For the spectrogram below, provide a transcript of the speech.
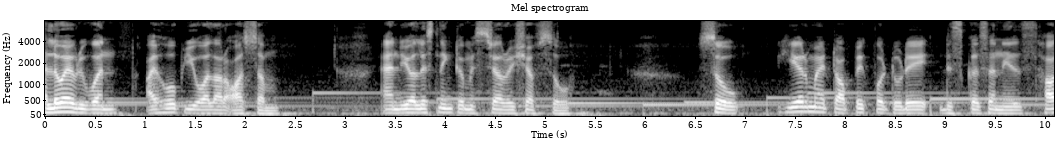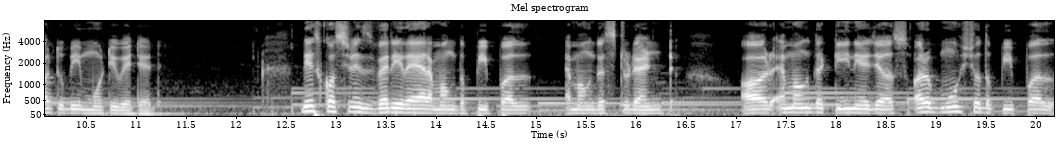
Hello everyone, I hope you all are awesome and you are listening to Mr. Rishabh So. So, here my topic for today discussion is how to be motivated. This question is very rare among the people, among the student or among the teenagers or most of the people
